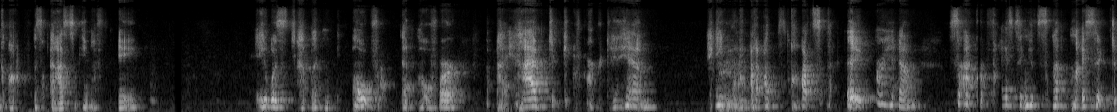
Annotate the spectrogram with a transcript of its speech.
God was asking of me. He was telling me over and over that I had to give her to him. He brought up thoughts of Abraham sacrificing his son Isaac to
